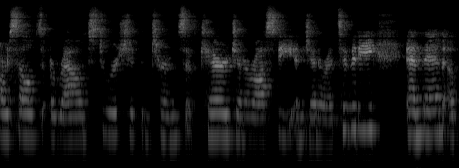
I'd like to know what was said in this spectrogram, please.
ourselves around stewardship in terms of care, generosity, and generativity, and then, of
